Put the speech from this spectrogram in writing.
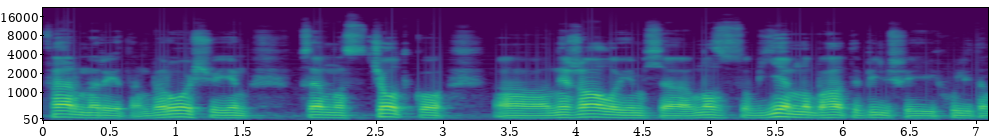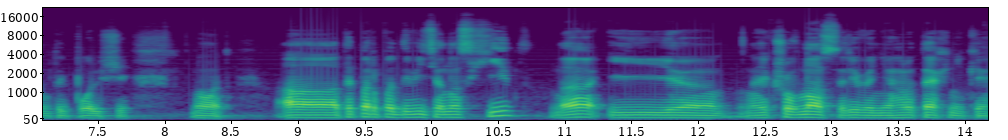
фермери, там вирощуємо, все в нас чітко, не жалуємося, в нас об'єм набагато більший, і хулі там той Польщі. От. А тепер подивіться на схід, да, і е, якщо в нас рівень агротехніки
